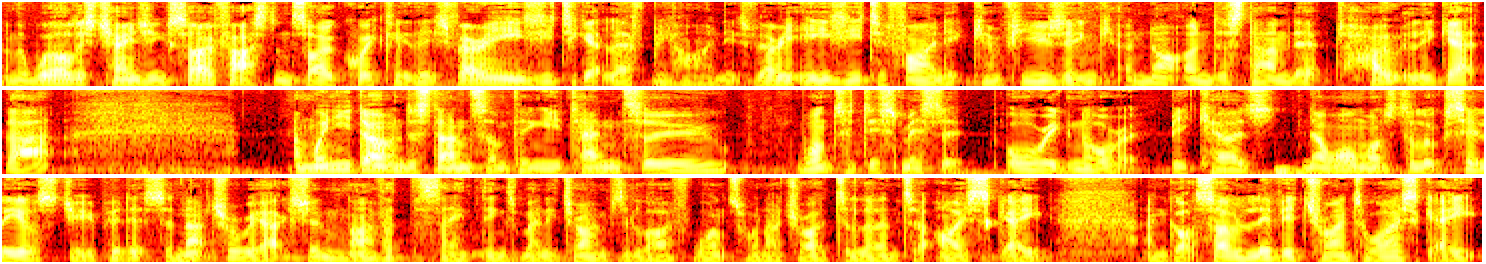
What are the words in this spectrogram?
and the world is changing so fast and so quickly that it's very easy to get left behind. It's very easy to find it confusing and not understand it. Totally get that. And when you don't understand something, you tend to want to dismiss it or ignore it because no one wants to look silly or stupid. It's a natural reaction. I've had the same things many times in life. Once, when I tried to learn to ice skate and got so livid trying to ice skate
